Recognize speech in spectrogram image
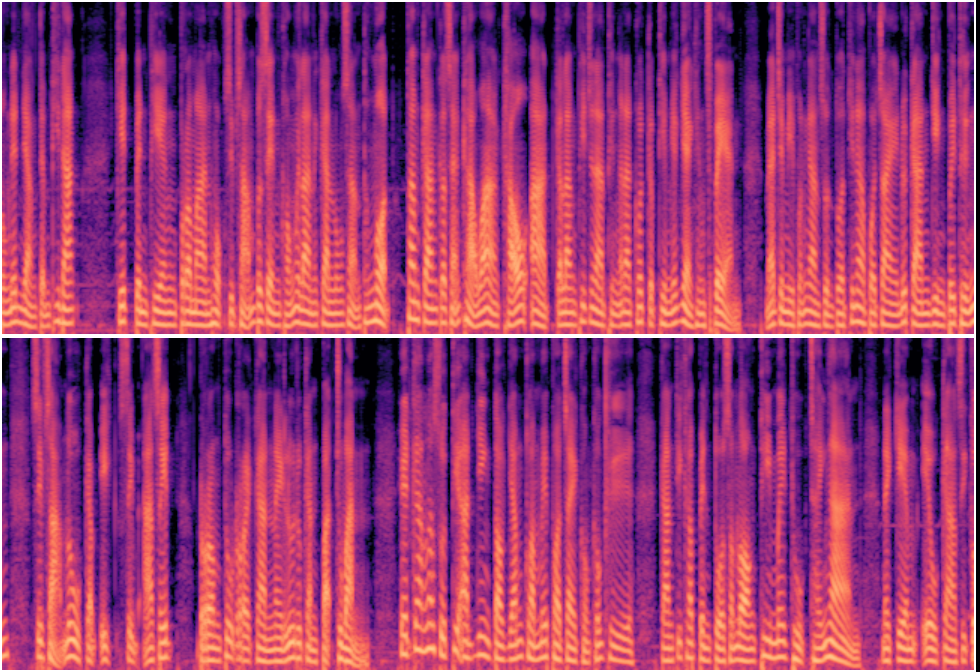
ลงเล่นอย่างเต็มที่นัก คิดเป็นเพียงประมาณ 63%ของเวลาในการลงสนามทั้งหมดท่ามกลางกระแสข่าวว่าเขาอาจกำลังพิจารณาถึงอนาคตกับทีมยักษ์ใหญ่แห่งสเปน แม้จะมีผลงานส่วนตัวที่น่าพอใจด้วยการยิงไปถึง 13 ลูกกับอีก 10 อาซิสต์รวมทุกรายการในฤดูกาลปัจจุบัน เหตุการณ์ล่าสุดที่อาจยิ่งตอกย้ำความไม่พอใจของเขาคือ การที่เขาเป็นตัวสำรองที่ไม่ถูกใช้งาน ในเกมเอลกาซิโก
